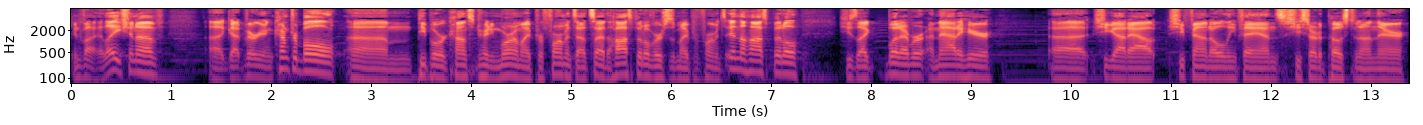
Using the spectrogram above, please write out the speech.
in violation of. Uh, got very uncomfortable. Um, people were concentrating more on my performance outside the hospital versus my performance in the hospital. She's like, "Whatever, I'm out of here." Uh, she got out. She found OnlyFans. She started posting on there,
